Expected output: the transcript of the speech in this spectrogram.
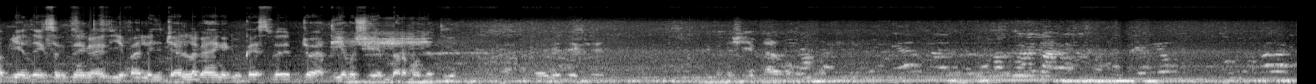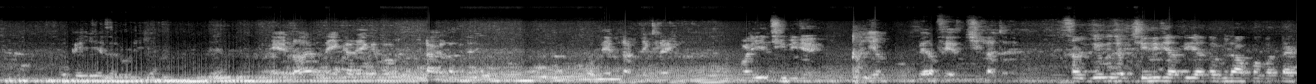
अब ये देख सकते हैं गाइस ये पहले जेल लगाएँगे क्योंकि इसमें जो आती है वो शेप नरम हो जाती है। तो ये देख हैं ये पहले शेप नरम हो क्योंकि ये ज़रूरी है। ये ना नहीं करेंगे तो टक लग जाएगा। तो मेरे दिख रही और ये छीनी जाएगी ये मेरा फेस छिला जाएगा सर्दियों में जब छीनी जाती है तो फिर आपको पता है।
